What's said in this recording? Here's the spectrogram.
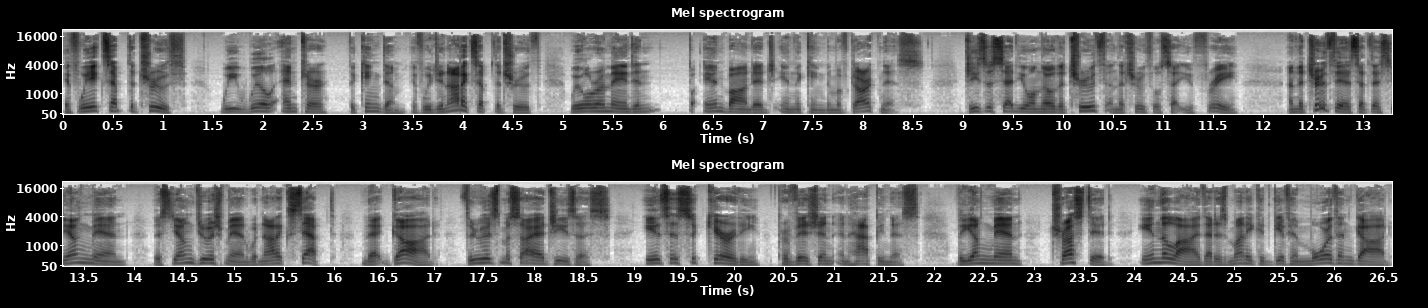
If we accept the truth, we will enter the kingdom. If we do not accept the truth, we will remain in, in bondage in the kingdom of darkness. Jesus said, You will know the truth, and the truth will set you free. And the truth is that this young man, this young Jewish man, would not accept that God, through his Messiah Jesus, is his security, provision, and happiness. The young man trusted in the lie that his money could give him more than God,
